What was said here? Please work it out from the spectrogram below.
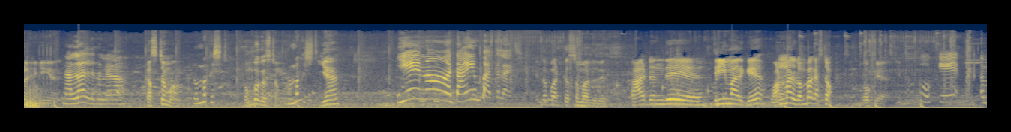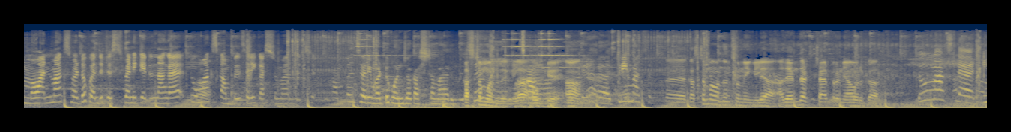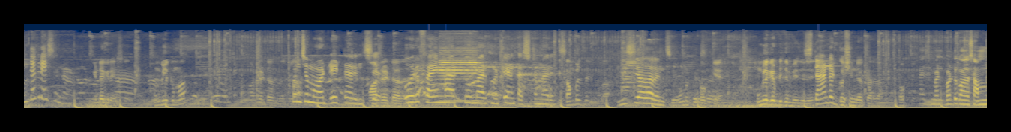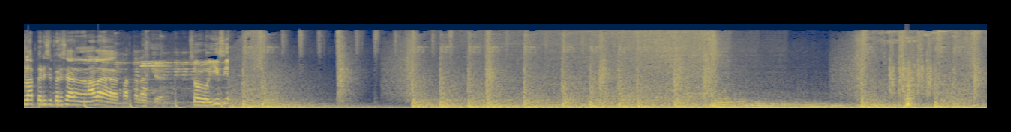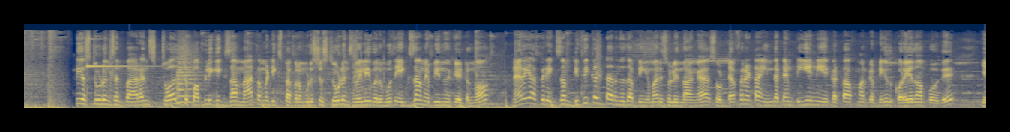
எழுதிருக்கீங்க நல்லா இல்லதுலண்ணா கஷ்டமா? ரொம்ப கஷ்டம். ரொம்ப கஷ்டமா? ரொம்ப கஷ்டம். ஏன்? ஏன்னா டைம் பத்தல எந்த பார்ட் கஷ்டமா இருந்தது? பாட்டு வந்து த்ரீ மார்க்கு ஒன் மார்க் ரொம்ப கஷ்டம். ஓகே ஓகே ஒன் மார்க்ஸ் மட்டும் கொஞ்சம் டெஸ்ட் பண்ணி கேட்டிருந்தாங்க. டூ மார்க்ஸ் கம்பல்சரி கஷ்டமா இருந்துச்சு. கம்பல்சரி மட்டும் கொஞ்சம் கஷ்டமா இருந்துச்சு. கஷ்டமா இருந்ததுங்களா? ஓகே த்ரீ மார்க்ஸ் கஷ்டமா வந்ததுன்னு சொன்னீங்க இல்லையா? அது எந்த சாப்டர் ஞாபகம் இருக்கா? டூ மார்க்ஸ்ல இன்டகிரேஷன் இன்டகிரேஷன் உங்களுக்குமா. கொஞ்சம் மாடரேட்டாக இருந்துச்சு. ஒரு ஃபைவ் மார்க் டூ மார்க் மட்டும் எனக்கு கஷ்டமா இருந்துச்சு. கம்பல்சரிங்களா ஈஸியாக தான் இருந்துச்சு. ஒன்றும் ஓகே உங்களுக்கு எப்படி தம்பி இருந்தது? ஸ்டாண்டர்ட் கொஷின் பேப்பர் தான். ஓகே மேனேஜ்மெண்ட் மட்டும் கொஞ்சம் சம்பளம் பெருசு பெருசாக இருந்ததுனால பத்தல. ஓகே ஸோ ஈஸியா students and parents twelfth public exam mathematics பேப்பரை முடிச்சுட்டு ஸ்டூடெண்ட்ஸ் வெளியே வரும்போது எக்ஸாம் எப்படின்னு கேட்டிருந்தோம். நிறைய பேர் எக்ஸாம் டிஃபிகல்ட்டாக இருந்தது அப்படிங்கிற மாதிரி சொல்லியிருந்தாங்க. ஸோ டெஃபினட்டாக இந்த time TNEA cut off mark அப்படிங்கிறது குறைய தான் போகுது.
